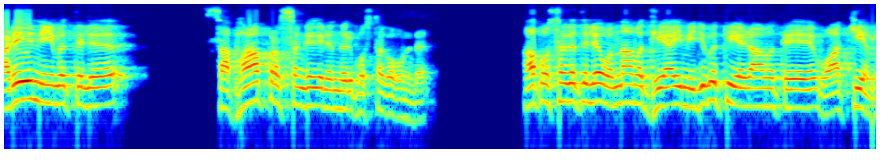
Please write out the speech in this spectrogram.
പഴയ നിയമത്തിൽ സഭാപ്രസംഗകൻ എന്നൊരു പുസ്തകമുണ്ട്. ആ പുസ്തകത്തിലെ ഒന്നാം അധ്യായം ഇരുപത്തിയേഴാമത്തെ വാക്യം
